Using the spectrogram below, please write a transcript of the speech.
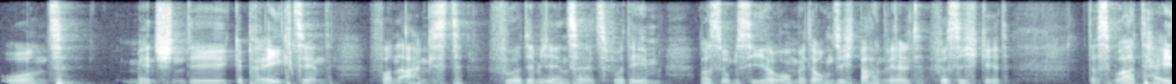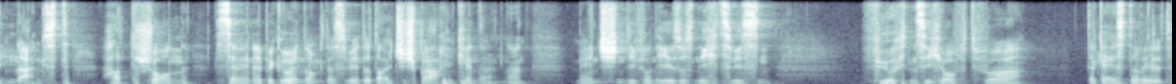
und Menschen, die geprägt sind von Angst vor dem Jenseits, vor dem, was um sie herum in der unsichtbaren Welt vor sich geht. Das Wort Heidenangst hat schon seine Begründung, das wir in der deutschen Sprache kennen. Ne? Menschen, die von Jesus nichts wissen, fürchten sich oft vor der Geisterwelt.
